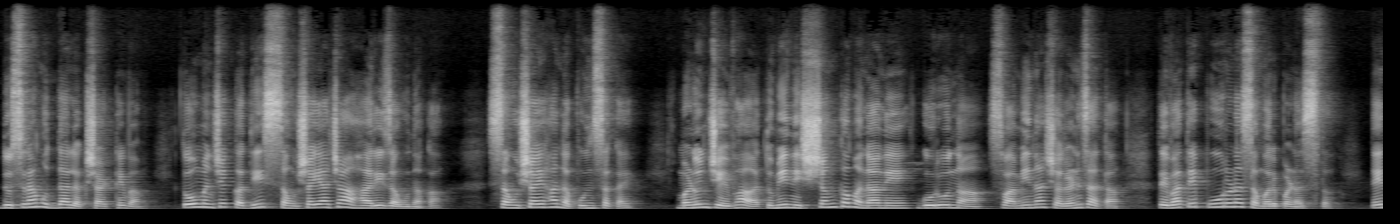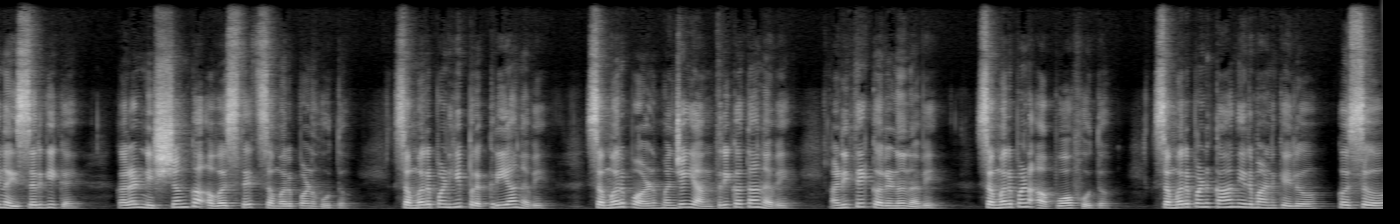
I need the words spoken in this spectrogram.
दुसरा मुद्दा लक्षात ठेवा तो म्हणजे कधीच संशयाच्या आहारी जाऊ नका. संशय हा नपुंसक आहे. म्हणून जेव्हा तुम्ही निशंक मनाने गुरूंना स्वामींना शरण जाता तेव्हा ते पूर्ण समर्पण असतं. ते नैसर्गिक आहे. कारण निशंक अवस्थेत समर्पण होतं. समर्पण ही प्रक्रिया नव्हे. समर्पण म्हणजे यांत्रिकता नव्हे आणि ते करणं नव्हे. समर्पण आपोआप होतं. समर्पण का निर्माण केलं? कसं?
